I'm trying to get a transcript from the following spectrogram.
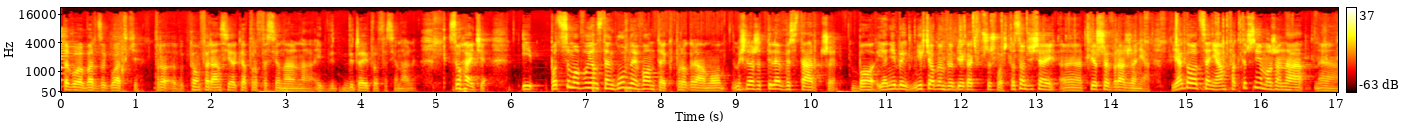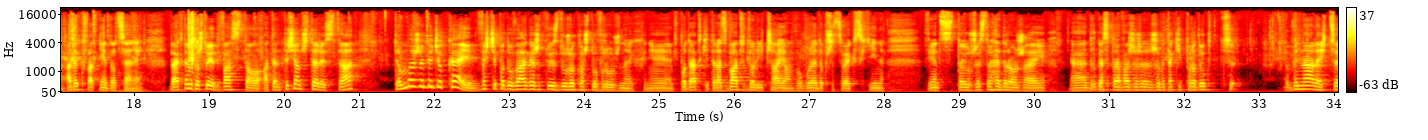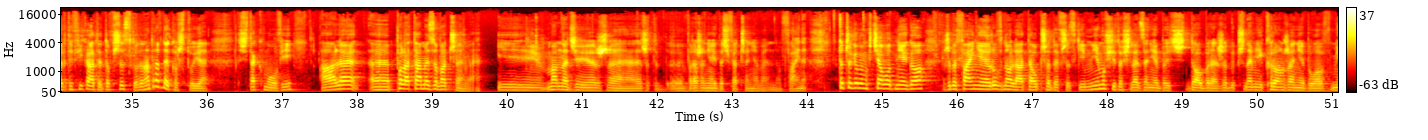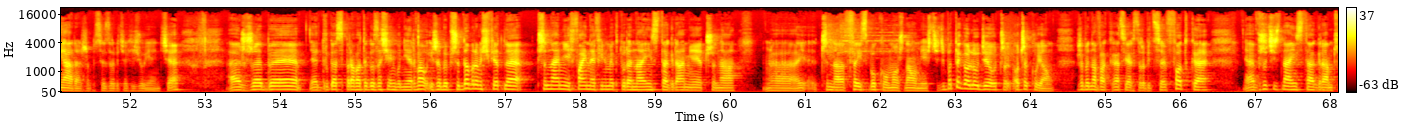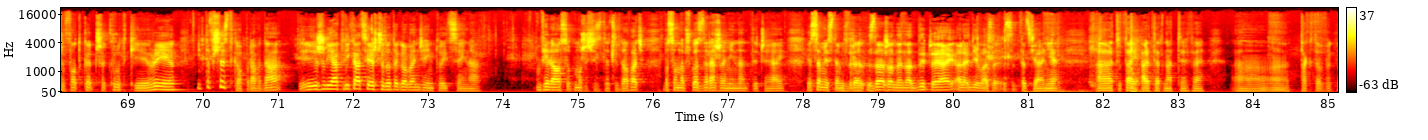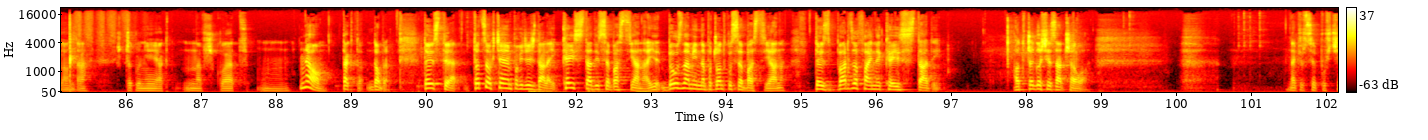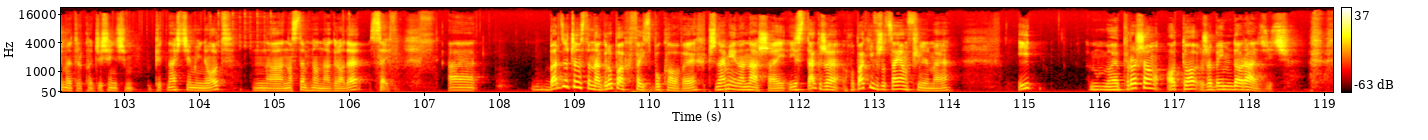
To było bardzo gładkie. Pro, konferencjerka profesjonalna i DJ profesjonalny. Słuchajcie, i podsumowując ten główny wątek programu, myślę, że tyle wystarczy, bo ja nie, nie chciałbym wybiegać w przyszłość. To są dzisiaj e, pierwsze wrażenia. Ja go oceniam faktycznie może na e, adekwatnie do ceny, bo jak ten kosztuje 200, a ten 1400, to może być ok. Weźcie pod uwagę, że tu jest dużo kosztów różnych. Nie? Podatki teraz VAT doliczają w ogóle do przesyłek z Chin, więc to już jest trochę drożej. A druga sprawa, że żeby taki produkt wynaleźć, certyfikaty, to wszystko, to naprawdę kosztuje, to się tak mówi, ale e, polatamy, zobaczymy. I mam nadzieję, że, że te wrażenia i doświadczenia będą fajne. To, czego bym chciał od niego, żeby fajnie równo latał przede wszystkim. Nie musi to śledzenie być dobre, żeby przynajmniej krążenie było w miarę, żeby sobie zrobić jakieś ujęcie. E, żeby e, druga sprawa tego zasięgu nie rwał i żeby przy dobrym świetle przynajmniej fajne filmy, które na Instagramie czy na, e, czy na Facebooku można umieścić, bo tego ludzie oczekują, żeby na wakacjach zrobić sobie fotkę, wrzucić na Instagram, czy fotkę, czy krótki reel i to wszystko, prawda? Jeżeli aplikacja jeszcze do tego będzie intuicyjna. Wiele osób może się zdecydować, bo są na przykład zrażeni na DJI. Ja sam jestem zrażony na DJI, ale nie ma specjalnie tutaj alternatywy. Tak to wygląda. Szczególnie jak na przykład. Mm, no, tak to, dobra. To jest tyle. To, co chciałem powiedzieć dalej. Case study Sebastiana. Był z nami na początku Sebastian. To jest bardzo fajny case study. Od czego się zaczęło? Najpierw sobie puścimy tylko 10-15 minut na następną nagrodę. Safe. Bardzo często na grupach facebookowych, przynajmniej na naszej, jest tak, że chłopaki wrzucają filmy i proszą o to, żeby im doradzić.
